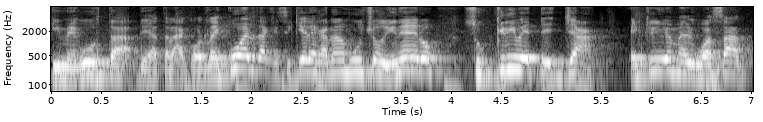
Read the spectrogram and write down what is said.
y me gusta de atraco. Recuerda que si quieres ganar mucho dinero, suscríbete ya. Escríbeme al WhatsApp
